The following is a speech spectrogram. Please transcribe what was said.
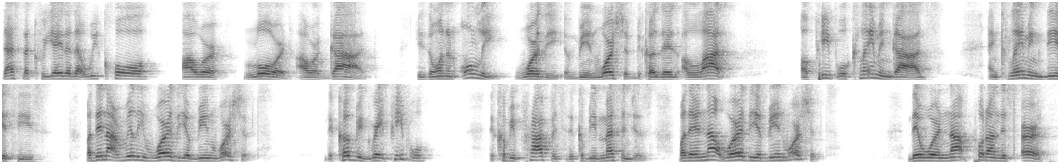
That's the creator that we call our Lord, our God. He's the one and only worthy of being worshiped because there's a lot of people claiming gods and claiming deities, but they're not really worthy of being worshiped. There could be great people, there could be prophets, there could be messengers, but they're not worthy of being worshiped. They were not put on this earth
